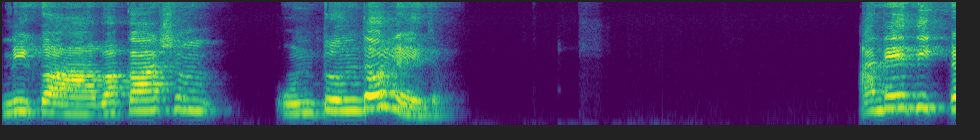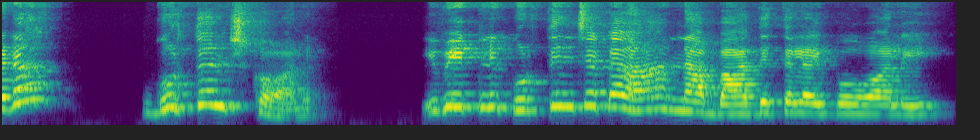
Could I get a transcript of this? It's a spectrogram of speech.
నీకు ఆ అవకాశం ఉంటుందో లేదో. అనేది ఇక్కడ గుర్తుంచుకోవాలి. వీటిని గుర్తించక నా బాధ్యతలు అయిపోవాలి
